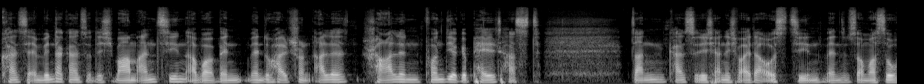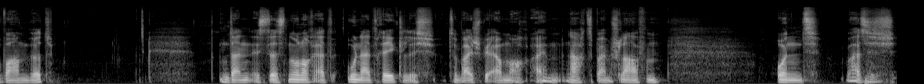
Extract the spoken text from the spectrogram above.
kannst ja im Winter kannst du dich warm anziehen, aber wenn, wenn du halt schon alle Schalen von dir gepellt hast, dann kannst du dich ja nicht weiter ausziehen, wenn es im Sommer so warm wird. Und dann ist das nur noch unerträglich, zum Beispiel auch nachts beim Schlafen. Und was, ich,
